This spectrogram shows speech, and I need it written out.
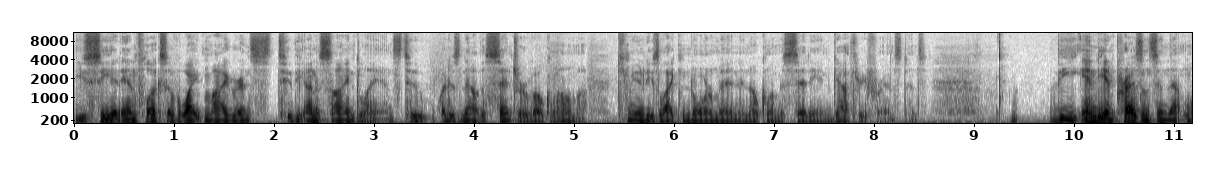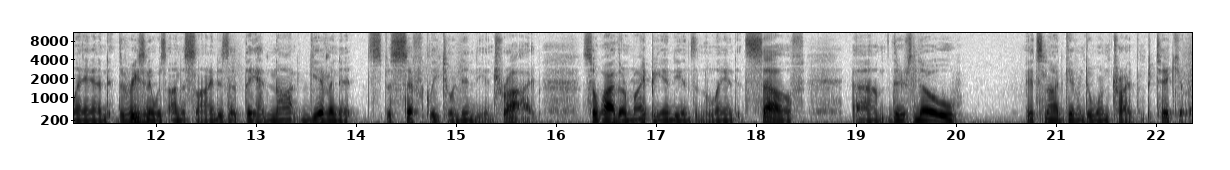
you see an influx of white migrants to the unassigned lands, to what is now the center of Oklahoma, communities like Norman and Oklahoma City and Guthrie, for instance. The Indian presence in that land, the reason it was unassigned is that they had not given it specifically to an Indian tribe. So while there might be Indians in the land itself, um, there's no, it's not given to one tribe in particular.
